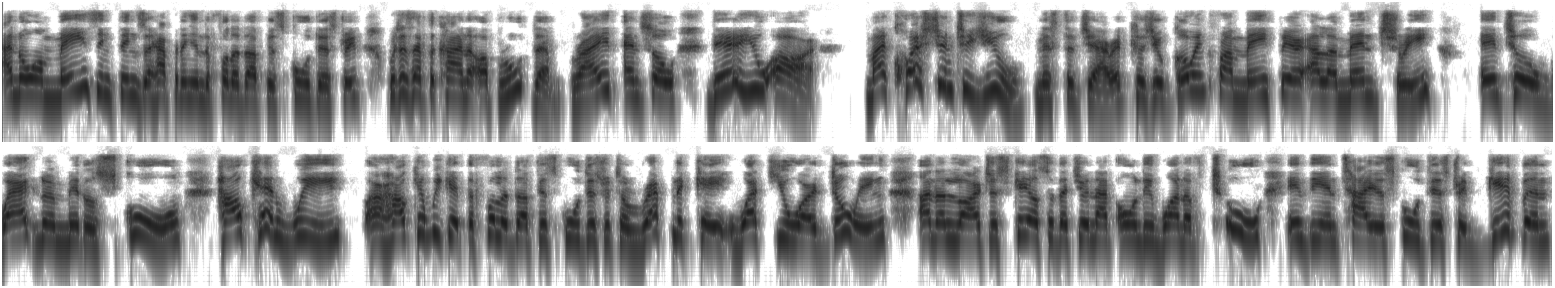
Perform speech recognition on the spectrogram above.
I know amazing things are happening in the Philadelphia school district. We just have to kind of uproot them, right? And so there you are. My question to you, Mr. Jarrett, because you're going from Mayfair Elementary into Wagner Middle School, how can we or how can we get the Philadelphia School District to replicate what you are doing on a larger scale so that you're not only one of two in the entire school district, given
